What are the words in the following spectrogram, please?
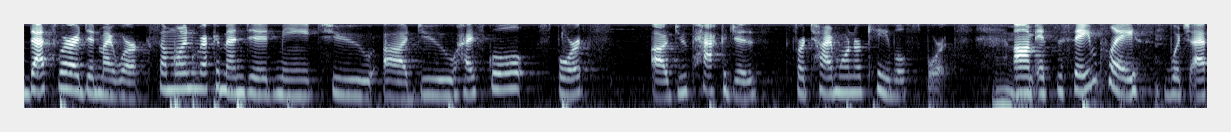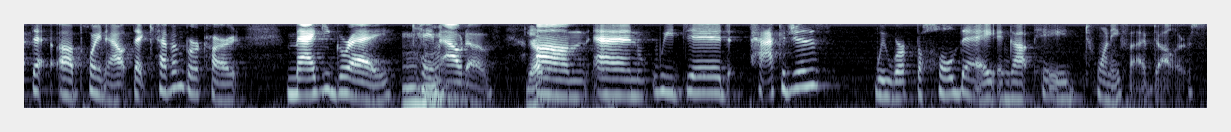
that's where I did my work. Someone recommended me to uh, do high school sports, uh, do packages for Time Warner Cable Sports. Um, it's the same place, which I have to uh, point out that Kevin Burkhardt, Maggie Gray came out of. Yep. Um, and we did packages. We worked the whole day and got paid twenty five dollars.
